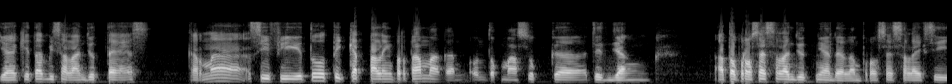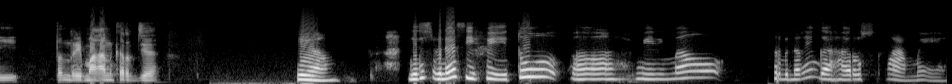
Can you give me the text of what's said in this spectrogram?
ya kita bisa lanjut tes. Karena CV itu tiket paling pertama kan untuk masuk ke jenjang atau proses selanjutnya dalam proses seleksi penerimaan kerja. Iya. Jadi sebenarnya CV itu uh, minimal sebenarnya nggak harus rame ya.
